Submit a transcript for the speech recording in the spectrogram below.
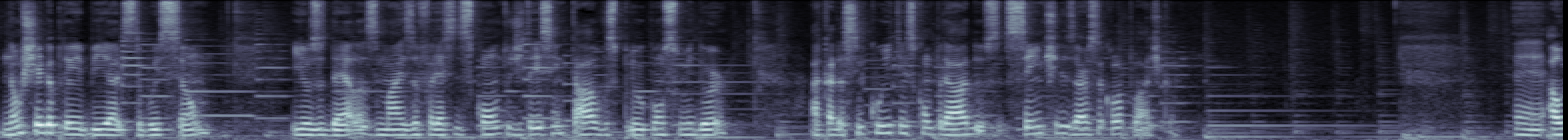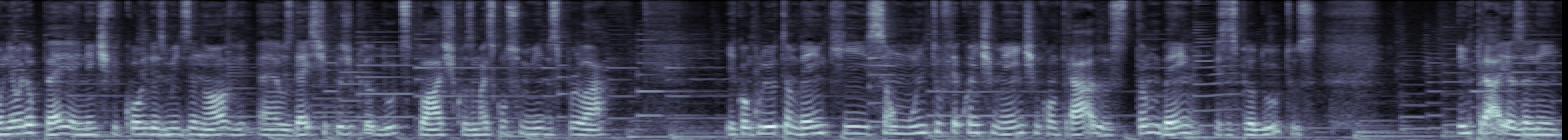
não chega a proibir a distribuição e uso delas, mas oferece desconto de 3 centavos para o consumidor a cada 5 itens comprados sem utilizar sacola plástica. É, a União Europeia identificou em 2019 é, os 10 tipos de produtos plásticos mais consumidos por lá e concluiu também que são muito frequentemente encontrados também esses produtos em praias ali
